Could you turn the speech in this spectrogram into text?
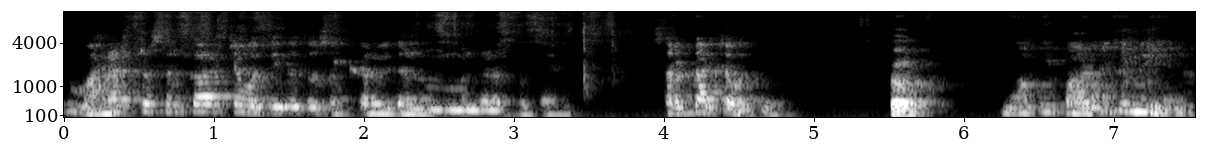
महाराष्ट्र सरकारच्या वतीने तो सत्कार विधान मंडळात होत आहे. सरकारच्या वतीने. हो. वहाँ कोई पार्टी तो नहीं है ना.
